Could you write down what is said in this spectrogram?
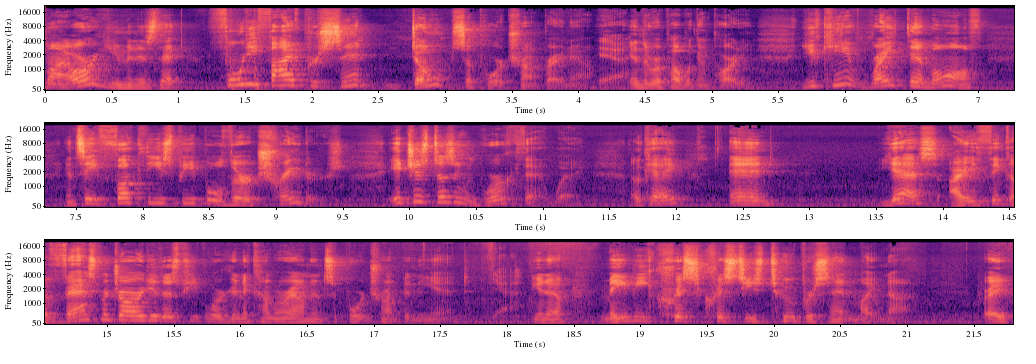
my argument is that 45% don't support Trump right now Yeah. in the Republican Party. You can't write them off and say, fuck these people, they're traitors. It just doesn't work that way, okay? And yes, I think a vast majority of those people are going to come around and support Trump in the end. Yeah. You know, maybe Chris Christie's 2% might not, right?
